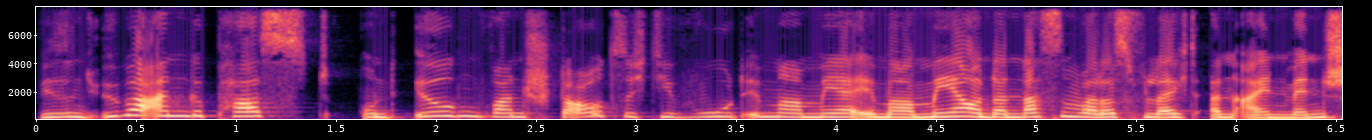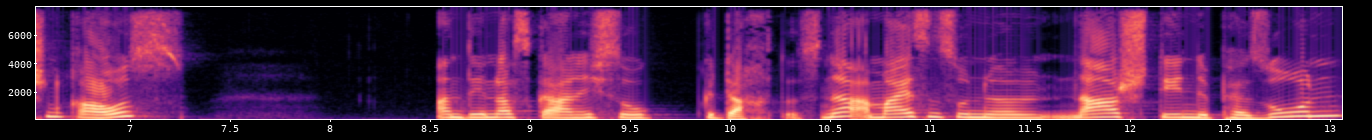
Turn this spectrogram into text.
Wir sind überangepasst und irgendwann staut sich die Wut immer mehr, immer mehr und dann lassen wir das vielleicht an einen Menschen raus, an den das gar nicht so gedacht ist. Ne? Meistens so eine nahestehende Person,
